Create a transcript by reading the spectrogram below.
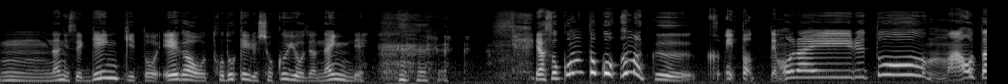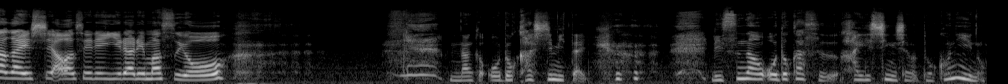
うん、何せ元気と笑顔を届ける職業じゃないんで。いや、そこんとこうまく汲み取ってもらえると、まあお互い幸せでいられますよ。なんか脅かしみたい。リスナーを脅かす配信者はどこにいいの？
